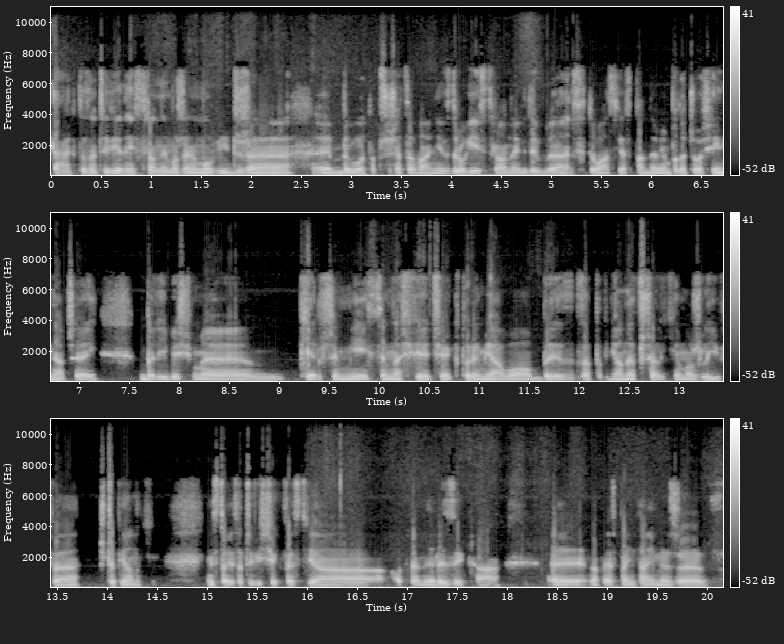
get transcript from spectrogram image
Tak, to znaczy z jednej strony możemy mówić, że e, było to przeszacowanie, z drugiej strony, gdyby sytuacja z pandemią potoczyła się inaczej, bylibyśmy pierwszym miejscem na świecie, które miałoby zapewnione wszelkie możliwe szczepionki. Więc to jest oczywiście kwestia oceny ryzyka. E, Natomiast pamiętajmy, że w,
